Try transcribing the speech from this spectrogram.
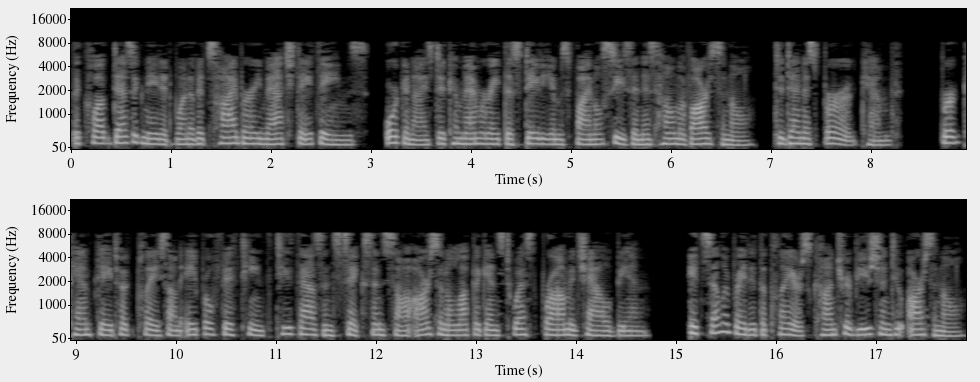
the club designated one of its Highbury matchday themes, organized to commemorate the stadium's final season as home of Arsenal, to Dennis Bergkamp. Bergkamp Day took place on April 15, 2006 and saw Arsenal up against West Bromwich Albion. It celebrated the player's contribution to Arsenal.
